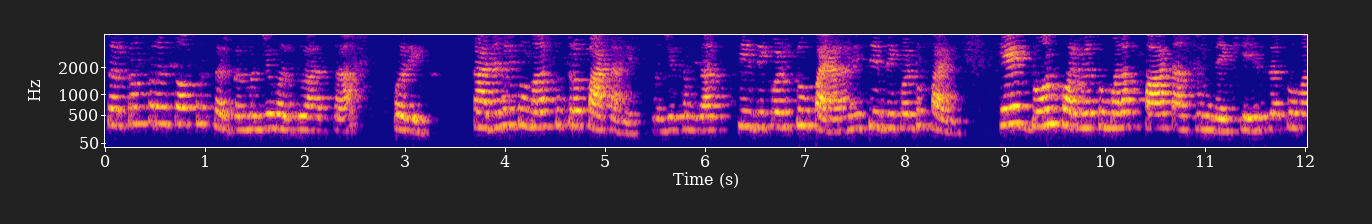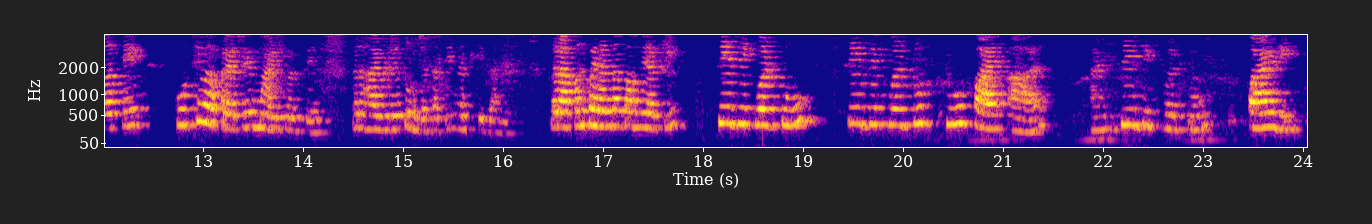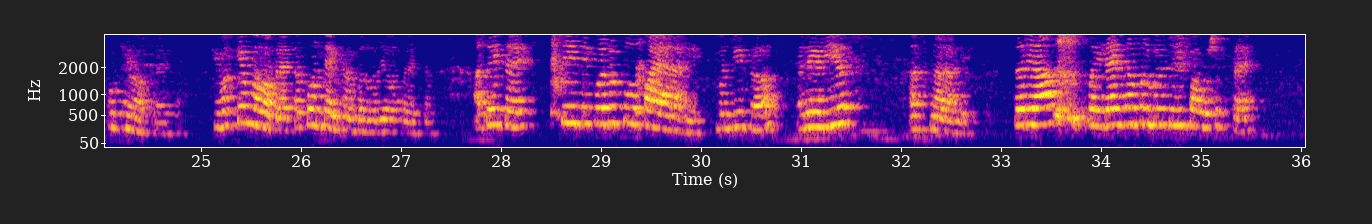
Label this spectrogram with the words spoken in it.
Circumference of a circle म्हणजे वर्तुळाचा परिघ. काढण्यासाठी तुम्हाला सूत्र पाठ आहे म्हणजे समजा C is equal to pi R आणि C is equal to pi D हे दोन फॉर्म्युले तुम्हाला पाठ असून देखील जर तुम्हाला ते कुठे वापरायचे हे माहीत नसेल तर हा व्हिडिओ तुमच्यासाठी नक्कीच आहे. तर आपण पहिल्यांदा पाहूया की C is equal to C is equal to two pi R आणि C is equal to pi D कुठे वापरायचा? किंवा केव्हा वापरायचा? कोणत्या एक्झाम्पलमध्ये वापरायचा? आता इथं आहे C is equal to two pi R आहे. म्हणजे इथं रेडियस असणार आहे. तर या पहिल्या एक्झाम्पलमध्ये तुम्ही पाहू शकताय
